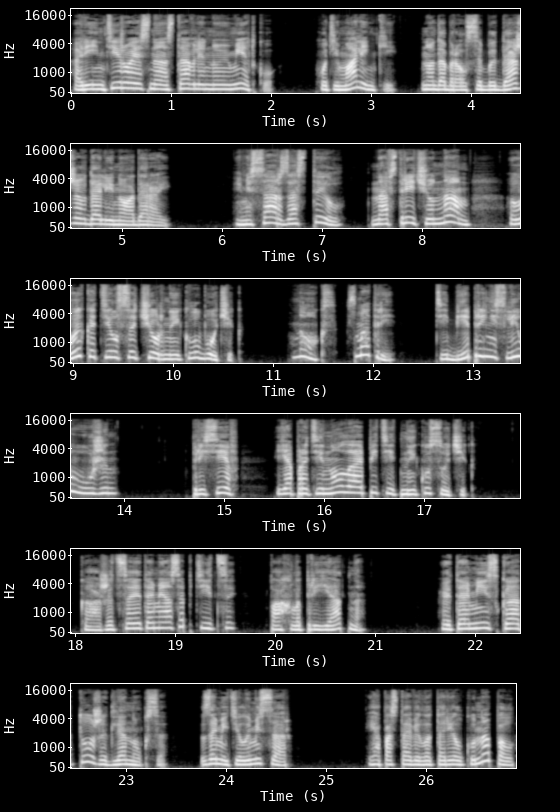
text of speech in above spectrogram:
ориентируясь на оставленную метку. Хоть и маленький, но добрался бы даже в долину Адарай. Эмиссар застыл. Навстречу нам выкатился черный клубочек. «Нокс, смотри, тебе принесли ужин». Присев, я протянула аппетитный кусочек. Кажется, это мясо птицы. Пахло приятно. «Эта миска тоже для Нокса», — заметил эмиссар. Я поставила тарелку на пол,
